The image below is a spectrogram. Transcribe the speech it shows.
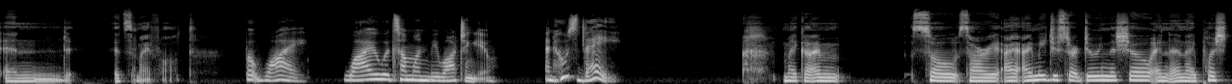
And it's my fault. But why? Why would someone be watching you? And who's they? Micah, I'm so sorry. I, I made you start doing the show and, and I pushed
